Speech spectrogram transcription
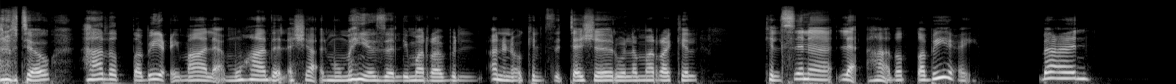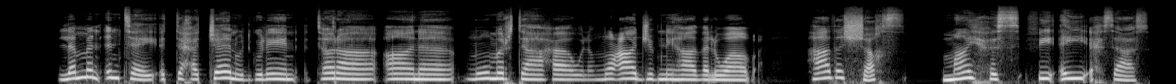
عرفتوا؟ هذا الطبيعي ماله مو هذا الأشياء المميزة اللي مرة بال أنا كل ستة أشهر ولا مرة كل كل سنة لا هذا الطبيعي. بعد لما انت تحكين وتقولين ترى أنا مو مرتاحة ولا مو عاجبني هذا الوضع. هذا الشخص ما يحس في أي إحساس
